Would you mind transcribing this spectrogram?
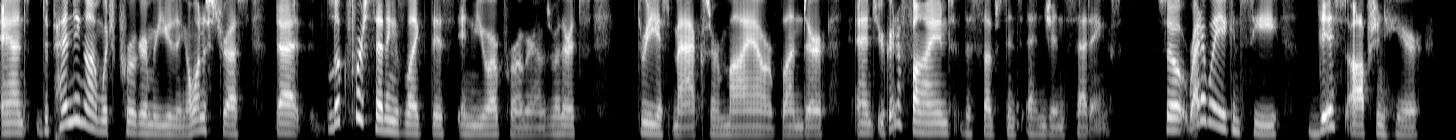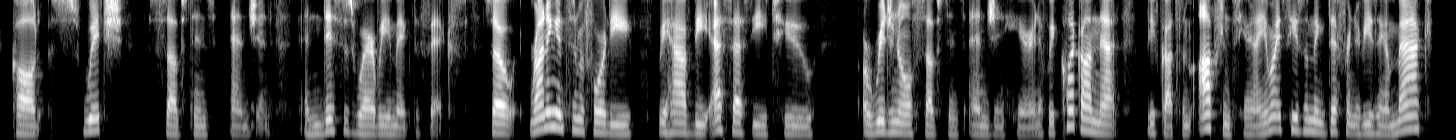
And depending on which program you're using, I want to stress that look for settings like this in your programs, whether it's 3ds Max or Maya or Blender, and you're going to find the Substance Engine settings. So right away you can see this option here called Switch substance engine. And this is where we make the fix. So running in Cinema 4D, we have the SSE2 original substance engine here. And if we click on that, we've got some options here. Now you might see something different if using a Mac,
